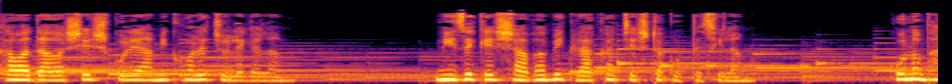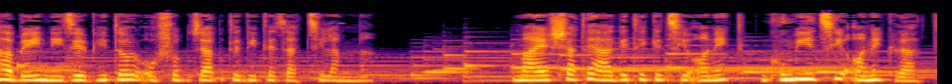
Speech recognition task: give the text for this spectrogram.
খাওয়া দাওয়া শেষ করে আমি ঘরে চলে গেলাম। নিজেকে স্বাভাবিক রাখার চেষ্টা করতেছিলাম। কোনোভাবেই নিজের ভিতর ওসব জাগতে দিতে চাচ্ছিলাম না। মায়ের সাথে আগে থেকেছি অনেক, ঘুমিয়েছি অনেক রাত।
